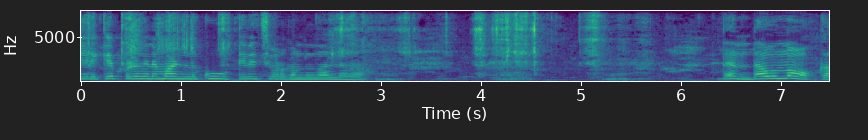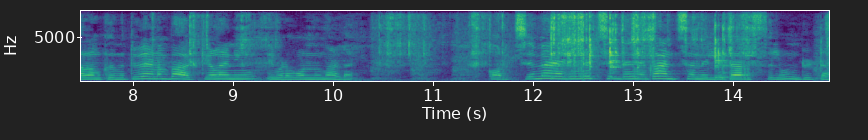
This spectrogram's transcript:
ചീരയ്ക്ക് എപ്പോഴും ഇങ്ങനെ മണ്ണ് കൂട്ടി വെച്ച് കൊടുക്കുന്നത് നല്ലതാ. ഇതെന്താവും നോക്കാം. നമുക്ക് എന്നിട്ട് വേണം ബാക്കിയുള്ള ഇനി ഇവിടെ കൊണ്ട് നടാൻ. കുറച്ച് മേലെ വെച്ചിട്ടുണ്ട്. ഞാൻ കാണിച്ചു തന്നില്ലേ? ടെറസിലും ഉണ്ട് കേട്ടോ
